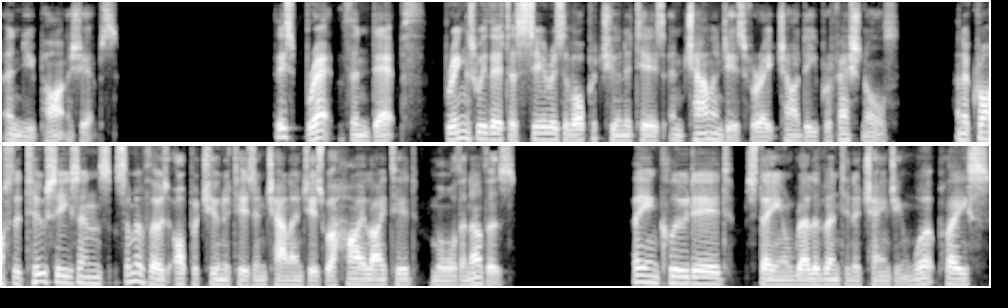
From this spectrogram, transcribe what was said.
and new partnerships. This breadth and depth brings with it a series of opportunities and challenges for HRD professionals and across the two seasons, some of those opportunities and challenges were highlighted more than others. They included staying relevant in a changing workplace,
